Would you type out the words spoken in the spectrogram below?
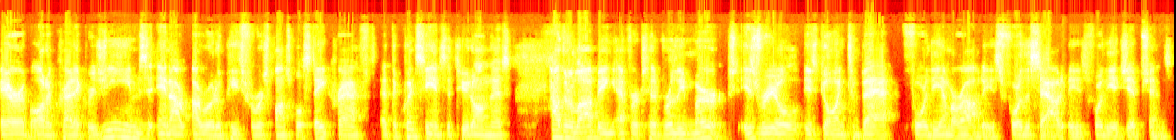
Arab autocratic regimes, and I, I, wrote a piece for Responsible Statecraft at the Quincy Institute on this, how their lobbying efforts have really merged. Israel is going to bat for the Emiratis, for the Saudis, for the Egyptians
